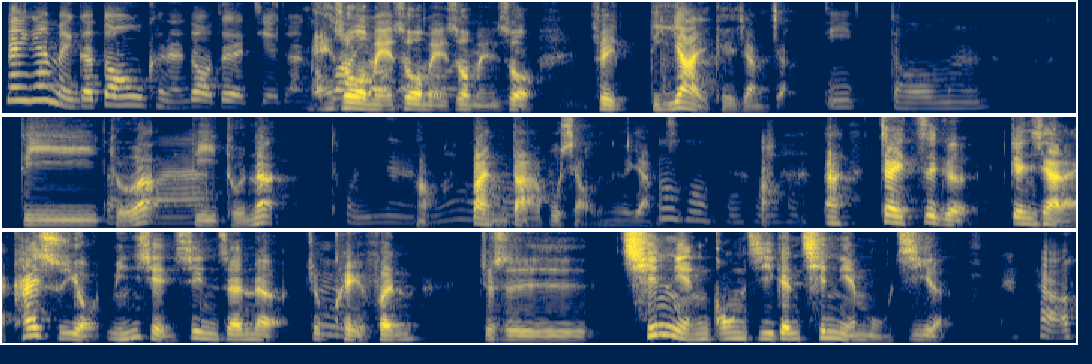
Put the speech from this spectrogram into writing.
那应该每个动物可能都有这个阶段。搞没错，没错，没错，没错。所以迪亚也可以这样讲，低头吗？低头啊，低臀啊，臀啊、好，半大不小的那个样子。嗯哼哼哼哼那在这个跟下来，开始有明显性征了，就可以嗯分就是青年公鸡跟青年母鸡了。好，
